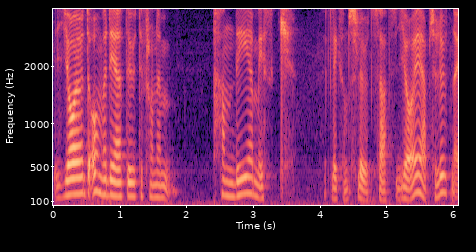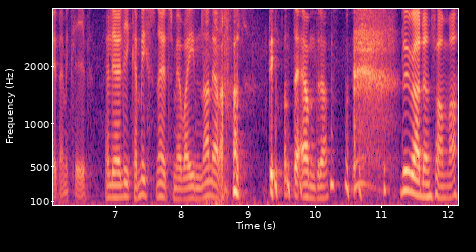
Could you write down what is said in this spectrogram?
Jag har inte omvärderat det utifrån en pandemisk liksom, slutsats. Jag är absolut nöjd med mitt liv. Eller jag är lika missnöjd som jag var innan i alla fall. Det har inte ändrats. Du är densamma?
